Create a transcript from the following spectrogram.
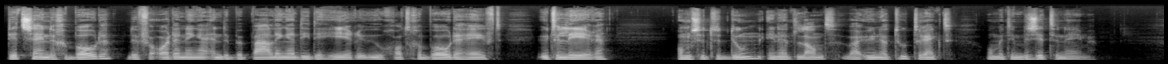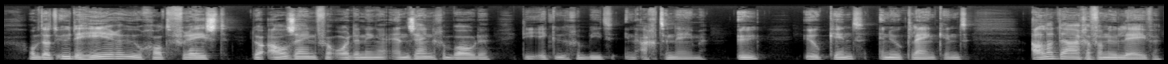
Dit zijn de geboden, de verordeningen en de bepalingen die de Heere uw God geboden heeft u te leren, om ze te doen in het land waar u naartoe trekt om het in bezit te nemen. Opdat u de Heere uw God vreest door al zijn verordeningen en zijn geboden die ik u gebied in acht te nemen, u, uw kind en uw kleinkind, alle dagen van uw leven,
